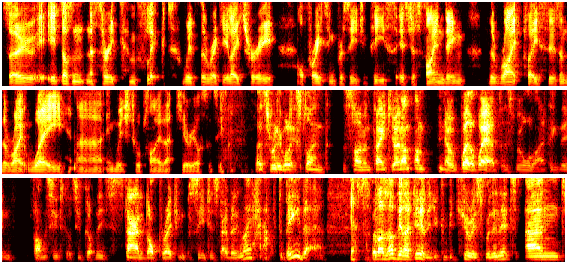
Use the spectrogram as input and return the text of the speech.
So it doesn't necessarily conflict with the regulatory operating procedure piece. It's just finding the right places and the right way uh, in which to apply that curiosity. That's really well explained, Simon. Thank you. And I'm, I'm you know, well aware, as we all are, I think, in pharmaceuticals. You've got these standard operating procedures for everything. They have to be there. Yes. But I love the idea that you can be curious within it, and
